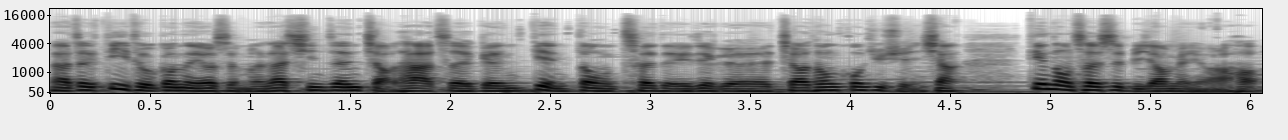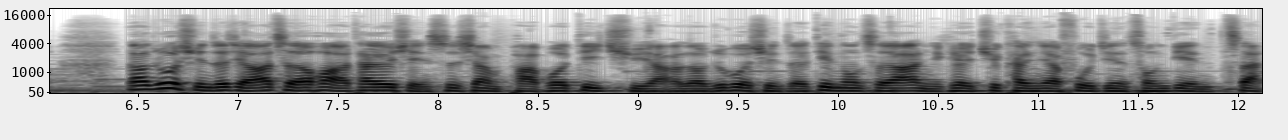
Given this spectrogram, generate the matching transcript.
那这个地图功能有什么？它新增脚踏车跟电动车的这个交通工具选项，电动车是比较没有了哈。那如果选择脚踏车的话，它会显示像爬坡地区啊。然后如果选择电动车啊，你可以去看一下附近的充电站。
